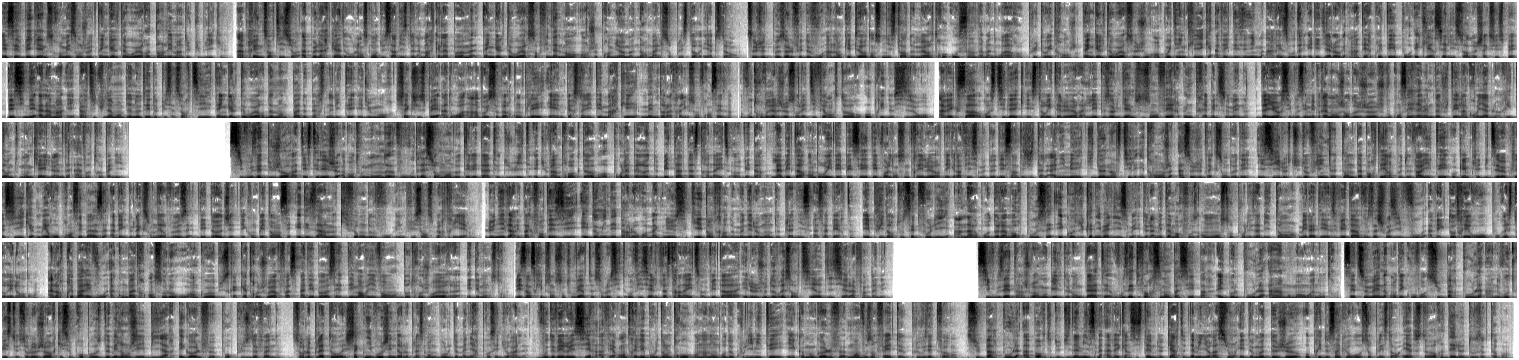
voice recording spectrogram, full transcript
SFB Games remet son jeu Tangle Tower dans les mains du public. Après une sortie sur Apple Arcade au lancement du service de la marque à la pomme, Tangle Tower sort finalement en jeu premium normal sur Play Store et App Store. Ce jeu de puzzle fait de vous un enquêteur dans une histoire de meurtre au sein d'un manoir plutôt étrange. Tangle Tower se joue en point and click avec des énigmes à résoudre et des dialogues à interpréter pour éclaircir l'histoire de chaque suspect. Dessiné à la main et particulièrement bien noté depuis sa sortie, Tangle Tower ne manque pas de personnalité et d'humour. Chaque suspect a droit à un voice-over complet et à une personnalité marquée même dans la traduction française. Vous trouverez le jeu sur les différents stores au de 6 euros. Avec ça, Rusty Lake et Storyteller, les puzzle games se sont offerts une très belle semaine. D'ailleurs, si vous aimez vraiment ce genre de jeu, je vous conseillerais même d'ajouter l'incroyable Return to Monkey Island à votre panier. Si vous êtes du genre à tester les jeux avant tout le monde, vous voudrez sûrement noter les dates du 8 et du 23 octobre pour la période de bêta d'Astra Knights of Veda. La bêta Android et PC dévoile dans son trailer des graphismes de dessin digital animé qui donnent un style étrange à ce jeu d'action 2D. Ici, le studio Flint tente d'apporter un peu de variété au gameplay beat'em up classique, mais reprend ses bases avec de l'action nerveuse, des dodges, des compétences et des armes qui feront de vous une puissance meurtrière. L'univers Dark Fantasy est dominé par le roi Magnus qui est en train de mener le monde de Planis à sa perte. Et puis dans toute cette folie, un arbre de la mort pousse et cause du cannibalisme et de la métamorphose en monstre pour les habitants, mais la déesse Veda vous a choisi vous avec d'autres héros pour restaurer l'ordre. Alors préparez-vous à combattre en solo ou en coop jusqu'à 4 joueurs face à des boss, des morts vivants, d'autres joueurs et des monstres. Les inscriptions sont ouvertes sur le site officiel d'Astra Knights of Veda et le jeu devrait sortir d'ici à la fin de l'année. Si vous êtes un joueur mobile de longue date, vous êtes forcément passé par 8 Ball Pool à un moment ou un autre. Cette semaine, on découvre Subbar Pool, un nouveau twist sur le genre qui se propose de mélanger billard et golf pour plus de fun. Sur le plateau, chaque niveau génère le placement de boules de manière procédurale. Vous devez réussir à faire rentrer les boules dans le trou en un nombre de coups limité et comme au golf, moins vous en faites, plus vous êtes fort. Subbar Pool apporte du dynamisme avec un système de cartes d'amélioration et de mode de jeu au prix de 5 euros sur Play Store et App Store dès le 12 octobre.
